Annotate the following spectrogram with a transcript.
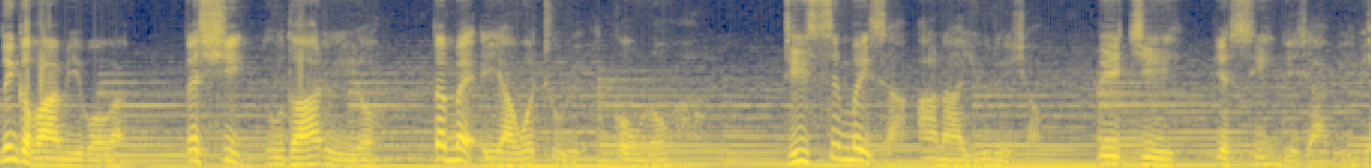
တင့်ကဘာမြေပေါ်ကတက်ရှိလူသားတွေရောတတ်မဲ့အရာဝတ္ထုတွေအကုန်လုံးဟာဒီစစ်မိတ်ဆာအာနာယူတွေကြောင့်ပေချီပျက်စီးနေကြပြီဗျ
